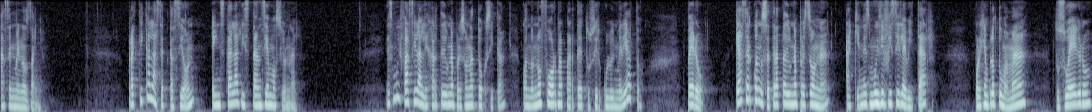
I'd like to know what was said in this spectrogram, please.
hacen menos daño. Practica la aceptación e instala distancia emocional. Es muy fácil alejarte de una persona tóxica cuando no forma parte de tu círculo inmediato. Pero ¿Qué hacer cuando se trata de una persona a quien es muy difícil evitar? Por ejemplo, tu mamá, tu suegro,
